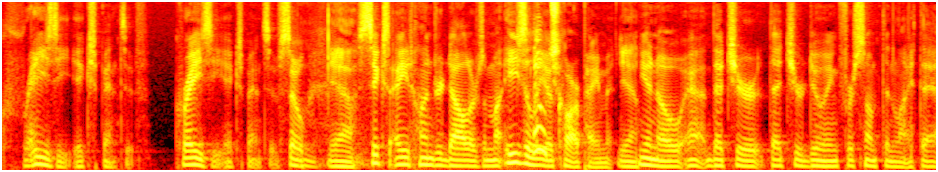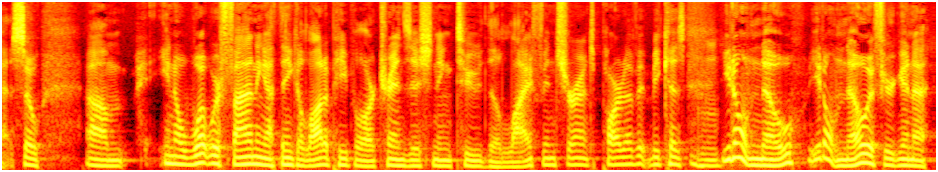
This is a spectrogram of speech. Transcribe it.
crazy expensive. Crazy expensive. So Mm, yeah. six eight hundred dollars a month, easily Ouch. a car payment. Yeah. you know uh, that you're that you're doing for something like that. So, um, you know what we're finding, I think a lot of people are transitioning to the life insurance part of it because Mm-hmm. you don't know you don't know if you're gonna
